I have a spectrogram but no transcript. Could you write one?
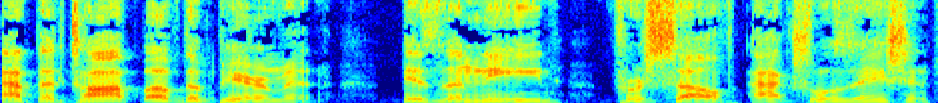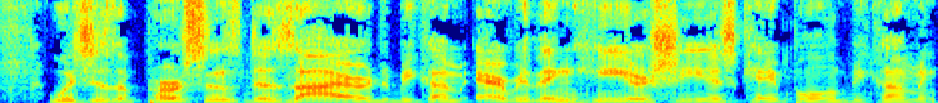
At the top of the pyramid is the need for self actualization, which is a person's desire to become everything he or she is capable of becoming,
